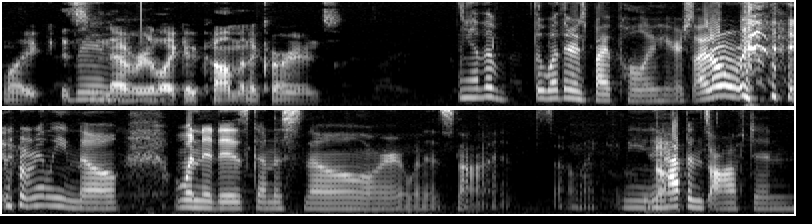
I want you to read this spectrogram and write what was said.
Like, it's never like a common occurrence. Yeah, the the weather is bipolar here, so I don't I don't really know when it is gonna snow or when it's not. So like, I mean, No. it happens often.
